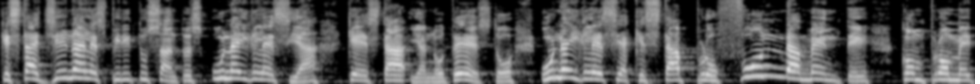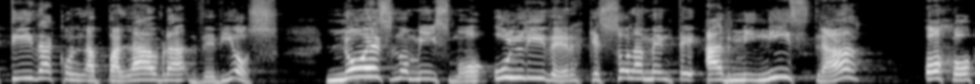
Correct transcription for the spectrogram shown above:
que está llena del Espíritu Santo es una iglesia que está, y anote esto, una iglesia que está profundamente comprometida con la palabra de Dios. No es lo mismo un líder que solamente administra, ojo,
